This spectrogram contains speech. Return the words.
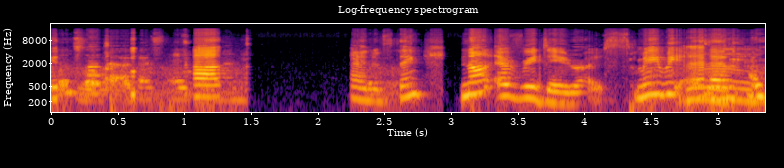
you know, kind of thing. Not every day rice. Maybe um,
